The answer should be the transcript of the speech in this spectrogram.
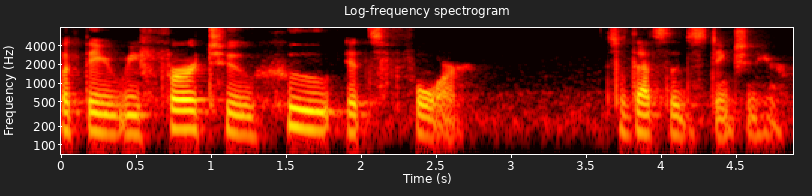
but they refer to who it's for. So that's the distinction here.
